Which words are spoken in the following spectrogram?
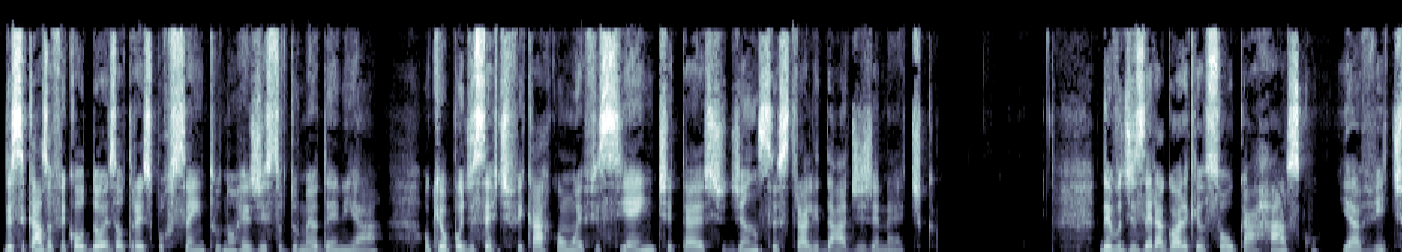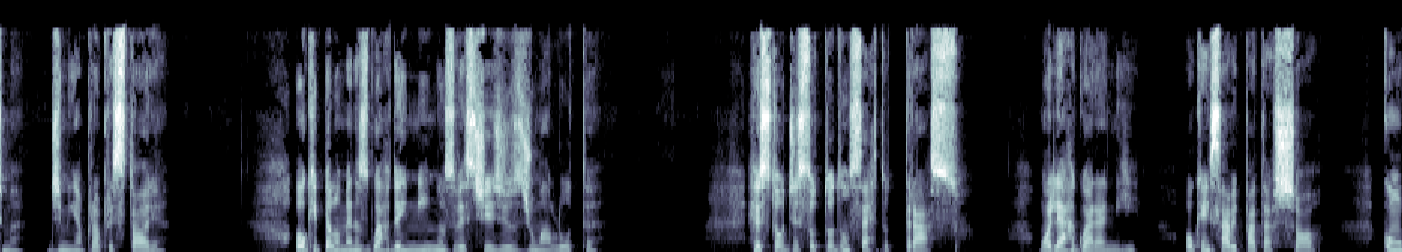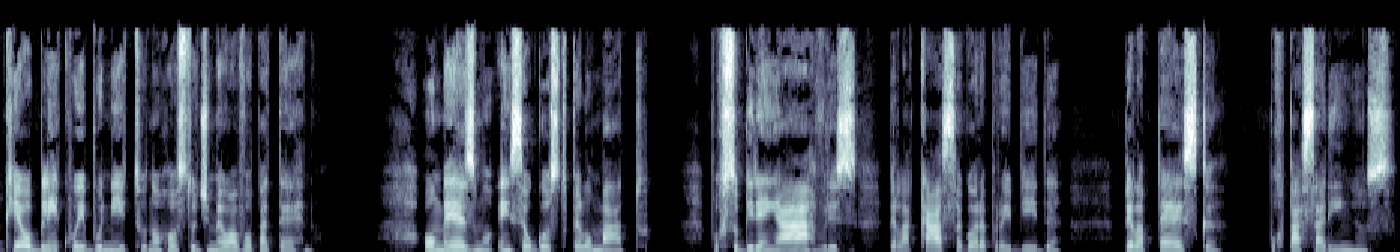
Desse caso ficou 2 ou 3% no registro do meu DNA, o que eu pude certificar com um eficiente teste de ancestralidade genética. Devo dizer agora que eu sou o carrasco e a vítima de minha própria história? Ou que pelo menos guardo em mim os vestígios de uma luta? Restou disso tudo um certo traço, um olhar guarani, ou quem sabe pataxó, com o que é oblíquo e bonito no rosto de meu avô paterno, ou mesmo em seu gosto pelo mato, por subir em árvores, pela caça agora proibida, pela pesca, por passarinhos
